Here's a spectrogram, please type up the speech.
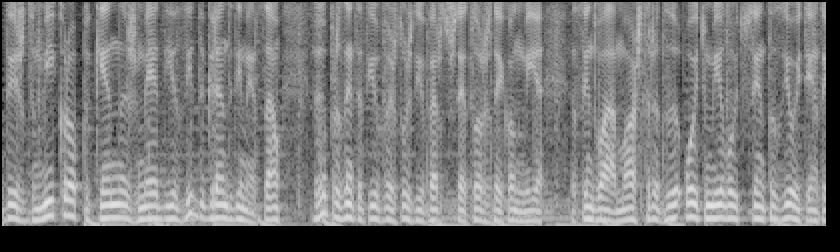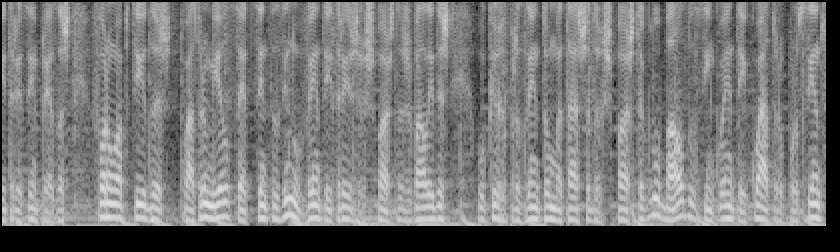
desde micro, pequenas, médias e de grande dimensão, representativas dos diversos setores da economia, sendo a amostra de 8.883 empresas. Foram obtidas 4.793 respostas válidas, o que representa uma taxa de resposta global de 54%.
